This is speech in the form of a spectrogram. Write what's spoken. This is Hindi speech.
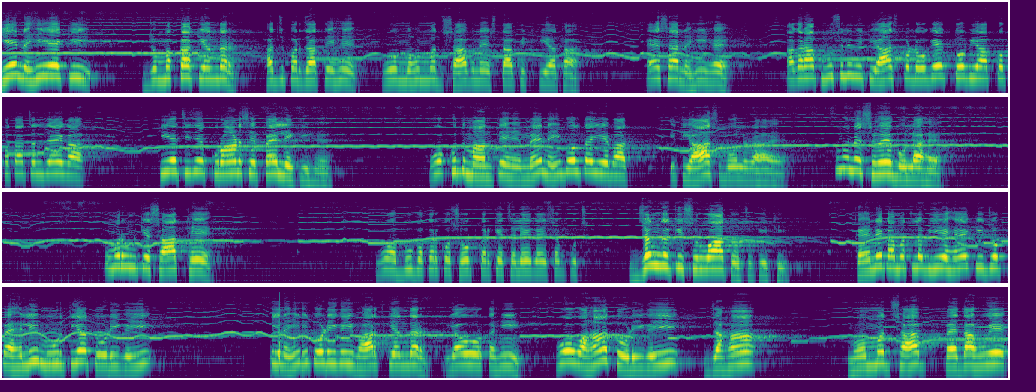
ये नहीं है कि जो मक्का के अंदर हज पर जाते हैं, वो मोहम्मद साहब ने स्थापित किया था। ऐसा नहीं है। अगर आप मुस्लिम इतिहास पढ़ोगे तो भी आपको पता चल जाएगा कि ये चीज़ें कुरान से पहले की हैं। वो खुद मानते हैं। मैं नहीं बोलता ये बात, इतिहास बोल रहा है। उन्होंने स्वयं बोला है। उमर उनके साथ थे। वो अबू बकर को सौंप करके चले गए सब कुछ। जंग की शुरुआत हो चुकी थी। कहने का मतलब ये है कि जो पहली मूर्तियाँ तोड़ी गई नहीं तोड़ी गई भारत के अंदर या और कहीं, वो वहाँ तोड़ी गई जहाँ मोहम्मद साहब पैदा हुए,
